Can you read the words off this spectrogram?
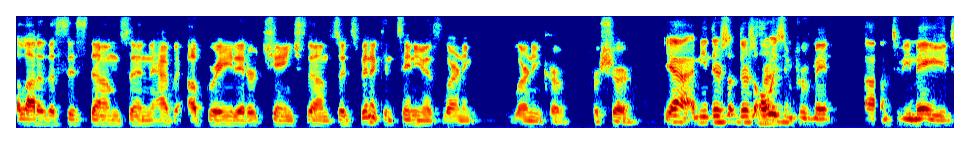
a lot of the systems and have upgraded or changed them. So it's been a continuous learning learning curve for sure. Yeah, I mean, there's there's always right. improvement um, to be made.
